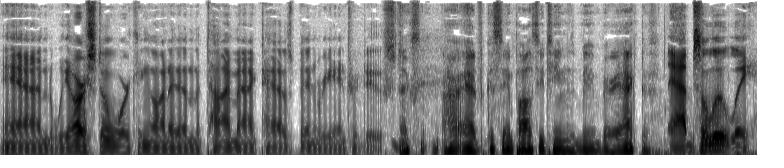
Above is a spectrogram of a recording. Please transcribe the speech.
And we are still working on it, and the Time Act has been reintroduced. Excellent. Our advocacy and policy team has been very active. Absolutely.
